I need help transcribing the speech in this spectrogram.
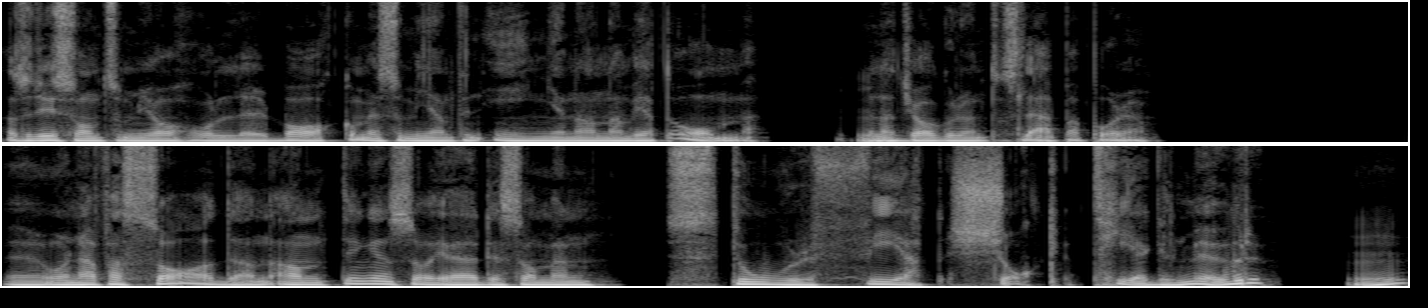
Alltså det är sånt som jag håller bakom mig som egentligen ingen annan vet om. Men Mm. att jag går runt och släpar på det. Eh, Och den här fasaden, antingen så är det som en stor, fet, tjock tegelmur Mm.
